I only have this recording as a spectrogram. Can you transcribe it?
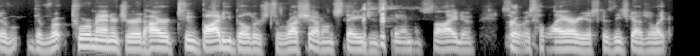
the the tour manager had hired two bodybuilders to rush out on stage and stand beside him so it was hilarious because these guys are like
